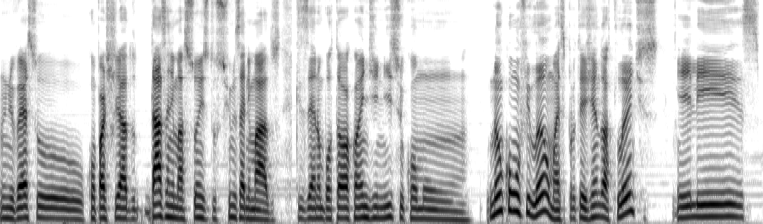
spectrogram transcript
no universo compartilhado das animações, dos filmes animados, quiseram botar o Aquaman de início como um. Não como vilão, mas protegendo Atlantis. Eles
